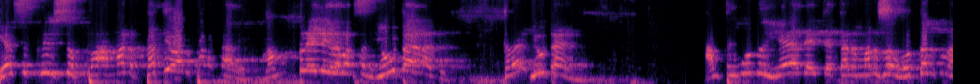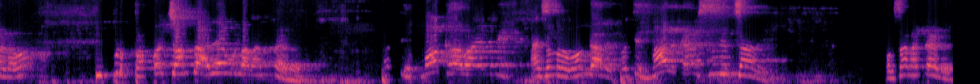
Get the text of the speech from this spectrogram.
యేసుక్రీస్తు మాట ప్రతి వాడు పలకాలి. కంప్లీట్ రివర్సల్. యూటర్న్ అది. కదా? యూటర్న్ అంతకుముందు ఏదైతే తన మనసులో వద్దనుకున్నాడో ఇప్పుడు ప్రపంచం అంతా అదే ఉండాలంటాడు ప్రతి మోకాలు ఆయన్ని ఆయన వంగాలి. ప్రతి నాలుగు ఆయన స్థుతించాలి ఒకసారి అంటాడు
